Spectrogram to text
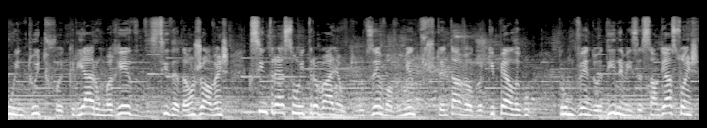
O intuito foi criar uma rede de cidadãos jovens que se interessam e trabalham pelo desenvolvimento sustentável do arquipélago, promovendo a dinamização de ações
